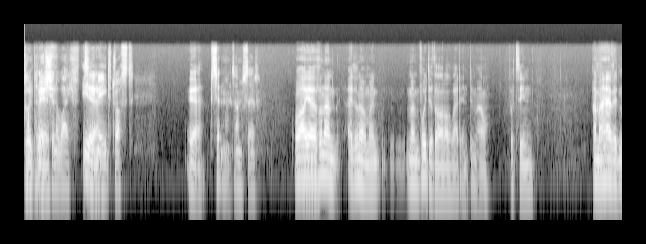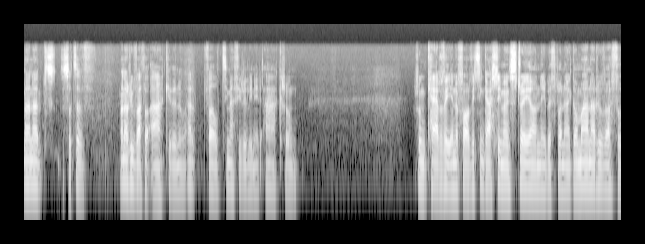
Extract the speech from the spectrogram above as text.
Compilation o waith ti'n yeah. neud drost yeah. yma'n amser. Wel, ie, um, yeah, hwnna'n, I don't know, mae'n ma fwy diddorol wedyn, dwi'n meddwl, bod ti'n... A mae hefyd, mae yna sort of Mae yna rhyw fath o ac iddyn nhw. Ar, fel ti'n methu rili really wneud ac rhwng rhwng cerddi yn y ffordd i ti'n gallu mewn straeon neu beth bynnag, ond mae yna rhyw fath o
